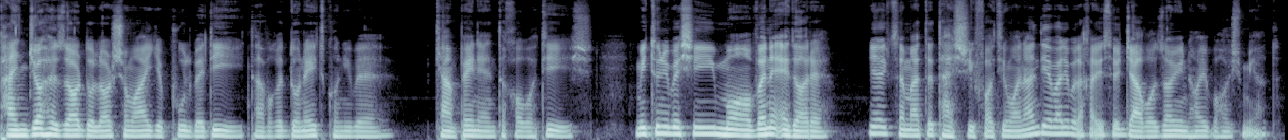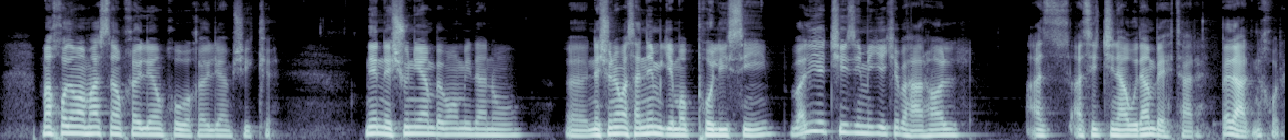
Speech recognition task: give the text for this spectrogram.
پنجاه هزار دلار شما اگه پول بدی در واقع دونیت کنی به کمپین انتخاباتیش می‌تونی بشی معاون اداره. یک سمت تشریفاتی مانندیه ولی بالاخره یه سری جوازای اینهایی باهاش میاد. من خودم هم هستم خیلی هم خوب و خیلی هم شیکه. نه نشونی هم به ما میدن و نشونه مثلا نمیگه ما پلیسیم ولی یه چیزی میگه که به هر حال از از هیچی نبودن بهتره. به درد می‌خوره.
